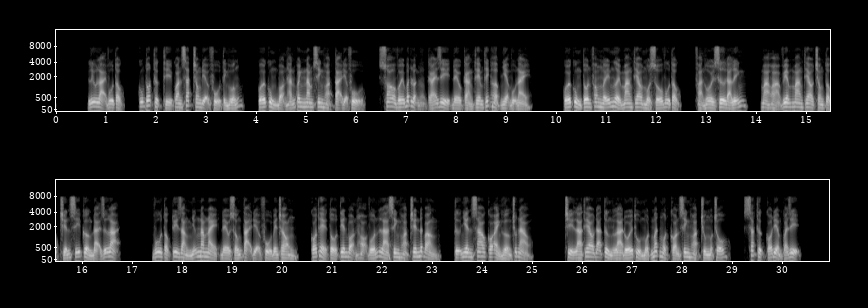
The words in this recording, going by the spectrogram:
Lưu lại vu tộc, cũng tốt thực thì quan sát trong địa phủ tình huống, cuối cùng bọn hắn quanh năm sinh hoạt tại địa phủ, so với bất luận cái gì đều càng thêm thích hợp nhiệm vụ này. Cuối cùng Tôn Phong mấy người mang theo một số vu tộc, phản hồi sư đà lĩnh, mà hỏa viêm mang theo trong tộc chiến sĩ cường đại giữ lại. Vu tộc tuy rằng những năm này đều sống tại địa phủ bên trong, có thể tổ tiên bọn họ vốn là sinh hoạt trên đất bằng, tự nhiên sao có ảnh hưởng chút nào. Chỉ là theo đã từng là đối thủ một mất một còn sinh hoạt chung một chỗ, xác thực có điểm quái dị.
